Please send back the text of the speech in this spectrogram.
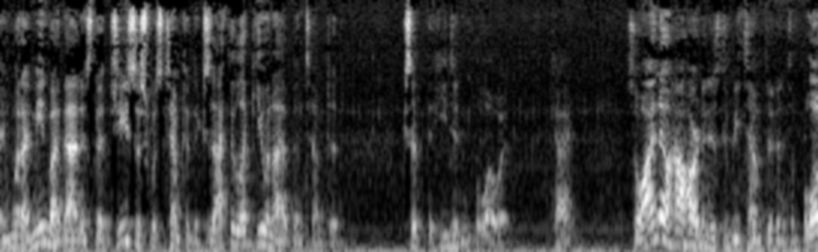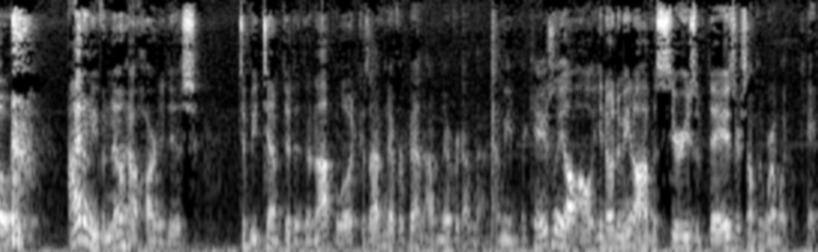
And what I mean by that is that Jesus was tempted exactly like you and I have been tempted, except that he didn't blow it. Okay? So I know how hard it is to be tempted and to blow it. I don't even know how hard it is to be tempted and to not blow it because I've never been. I've never done that. I mean, occasionally I'll, I'll, you know what I mean. I'll have a series of days or something where I'm like, okay,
